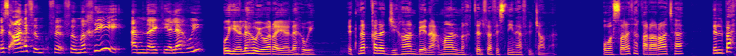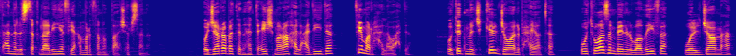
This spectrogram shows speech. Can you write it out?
بس أنا في في, في مخي I'm like يا لهوي. ويا لهوي ورا يا لهوي. اتنقلت جيهان بين أعمال مختلفة في سنينها في الجامعة. ووصلتها قراراتها للبحث عن الاستقلالية في عمر 18 سنة وجربت أنها تعيش مراحل عديدة في مرحلة واحدة وتدمج كل جوانب حياتها وتوازن بين الوظيفة والجامعة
